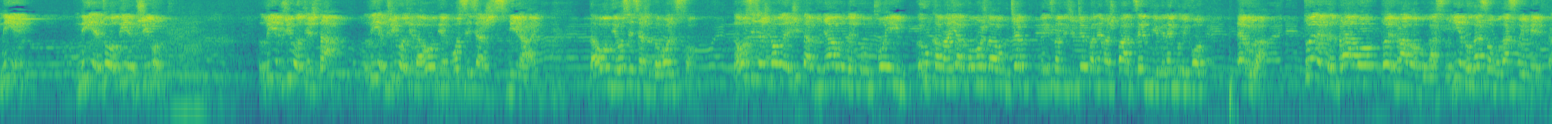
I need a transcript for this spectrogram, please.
Nije. Nije to lijep život. Lijep život je šta? Lijep život je da ovdje osjećaš smiraj. Da ovdje osjećaš zadovoljstvo. Da osjećaš kao da je čitav dunjalu da je to u tvojim rukama, iako možda u džep, da izvadiš iz džepa nemaš par centi ili nekoliko eura. To je dakle pravo, to je pravo bogatstvo. Nije bogatstvo bogatstvo i metka.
